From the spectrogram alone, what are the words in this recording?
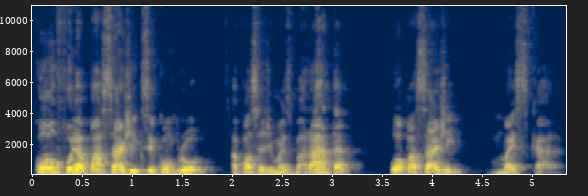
qual foi a passagem que você comprou? A passagem mais barata ou a passagem mais cara?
